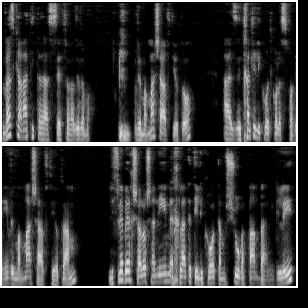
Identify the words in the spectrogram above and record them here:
ואז קראתי את הספר הזה ומ... וממש אהבתי אותו אז התחלתי לקרוא את כל הספרים וממש אהבתי אותם לפני בערך שלוש שנים החלטתי לקרוא אותם שוב הפעם באנגלית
